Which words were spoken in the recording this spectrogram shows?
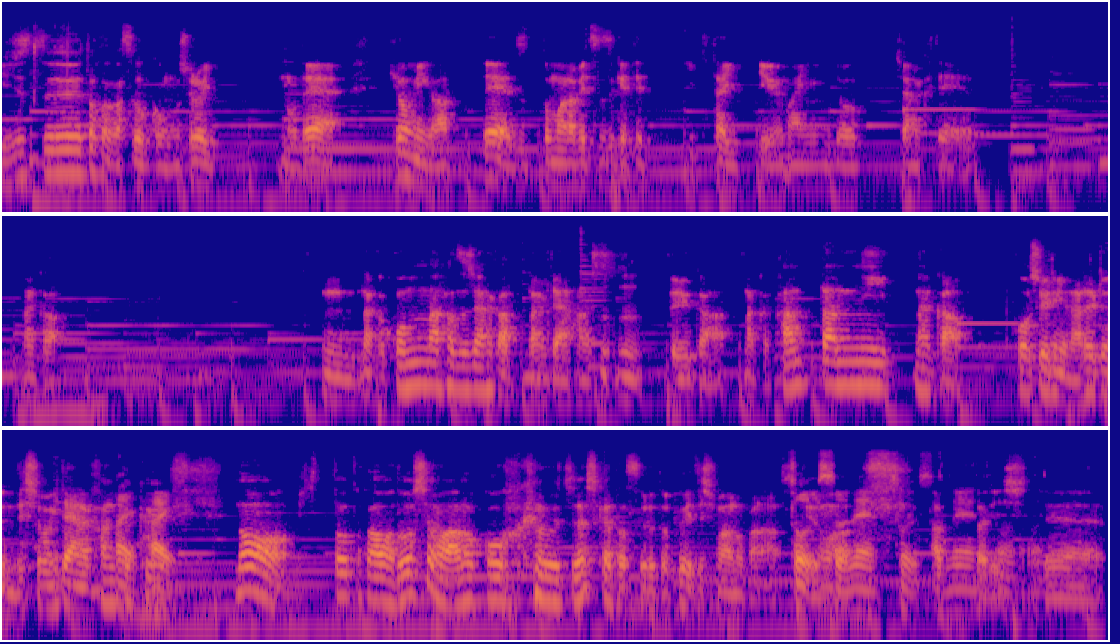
技術とかがすごく面白いので興味があってずっと学び続けていきたいっていうマインドじゃなくてなんか、うん、なんかこんなはずじゃなかったみたいな話うんというか、なんか簡単になんか高収入になれるんでしょみたいな感覚の人とかはどうしてもあの広告の打ち出し方すると増えてしまうのかなっていうのはあっ。たりしうんて、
